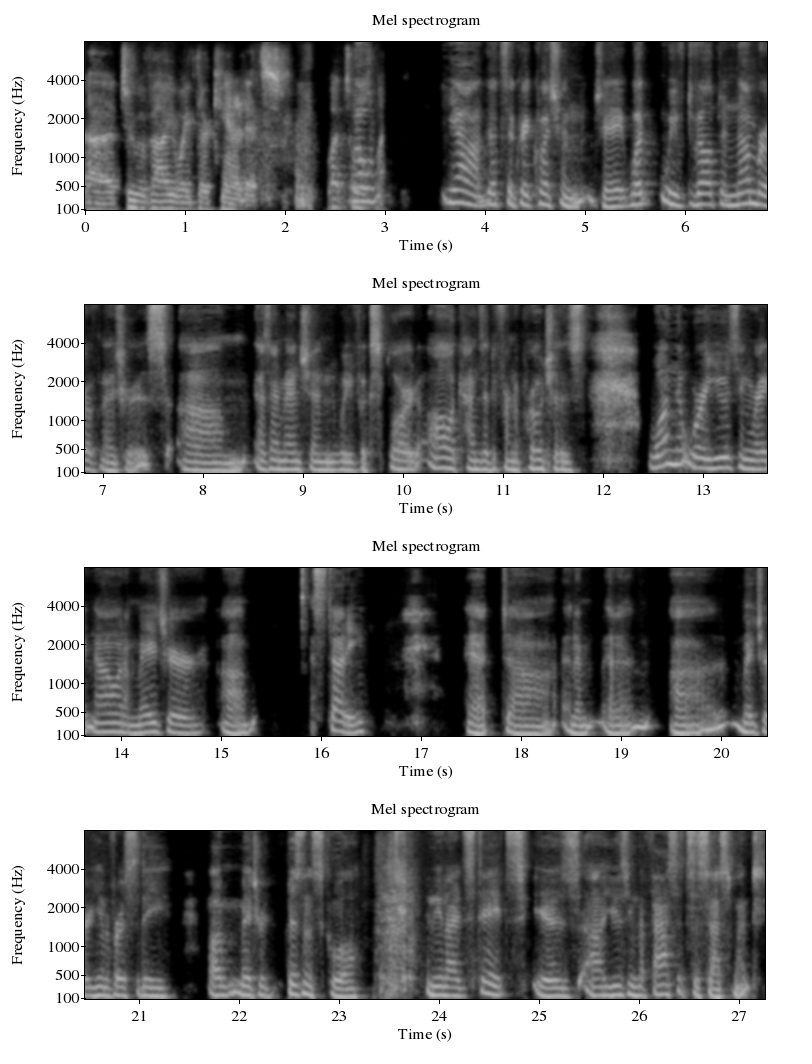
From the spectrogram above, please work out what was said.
uh, to evaluate their candidates? What tools? Well, yeah, that's a great question, Jay. What we've developed a number of measures. Um, as I mentioned, we've explored all kinds of different approaches. One that we're using right now in a major um, study at uh, at a, at a uh, major university, a major business school in the United States is uh, using the facets assessment.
